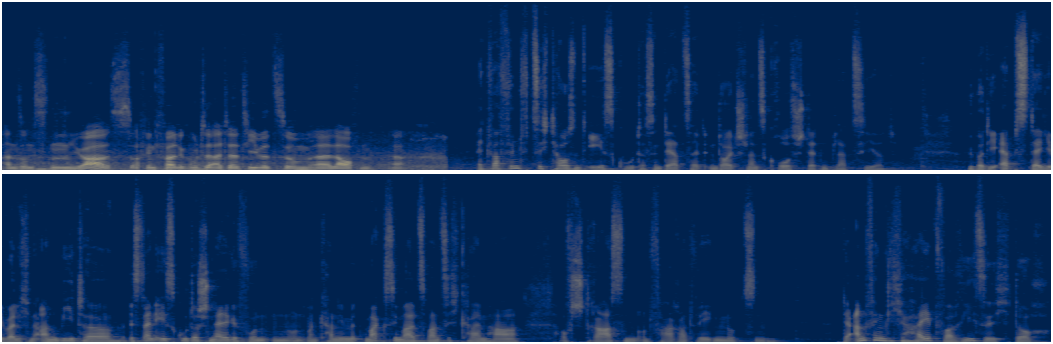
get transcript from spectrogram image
Ansonsten, ja, es ist auf jeden Fall eine gute Alternative zum äh, Laufen. Ja. Etwa 50.000 E-Scooter sind derzeit in Deutschlands Großstädten platziert. Über die Apps der jeweiligen Anbieter ist ein E-Scooter schnell gefunden und man kann ihn mit maximal 20 km/h auf Straßen und Fahrradwegen nutzen. Der anfängliche Hype war riesig, doch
